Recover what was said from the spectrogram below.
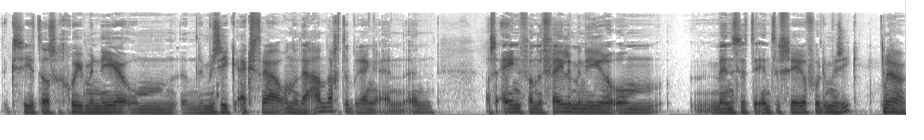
ik zie het als een goede manier om, de muziek extra onder de aandacht te brengen. En, en als een van de vele manieren om mensen te interesseren voor de muziek. Ja.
